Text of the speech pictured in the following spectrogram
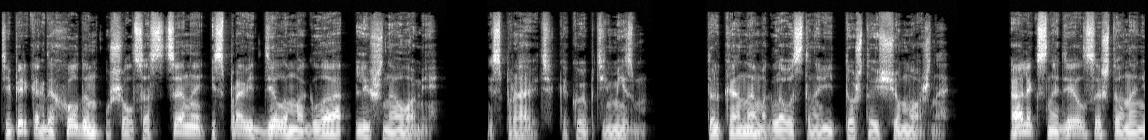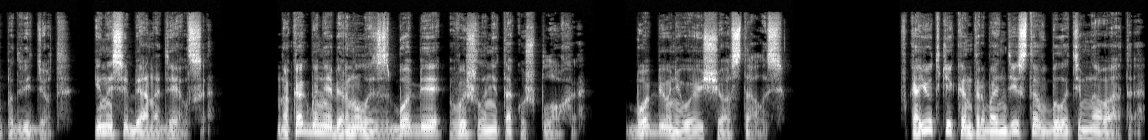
Теперь, когда Холден ушел со сцены, исправить дело могла лишь Наоми. Исправить, какой оптимизм. Только она могла восстановить то, что еще можно. Алекс надеялся, что она не подведет. И на себя надеялся. Но как бы ни обернулось с Бобби, вышло не так уж плохо. Бобби у него еще осталось. В каютке контрабандистов было темновато.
